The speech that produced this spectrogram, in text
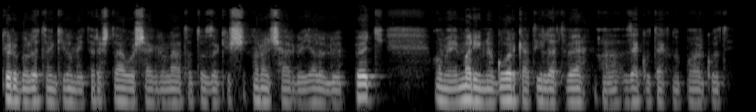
körülbelül 50 km-es távolságra látható az a kis narancssárga jelölő pötty, amely Marina Gorkát, illetve az Ekotechnoparkot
